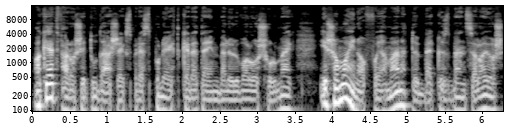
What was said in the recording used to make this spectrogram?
a Kertvárosi Tudás Express projekt keretein belül valósul meg, és a mai nap folyamán többek között Bence Lajos,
